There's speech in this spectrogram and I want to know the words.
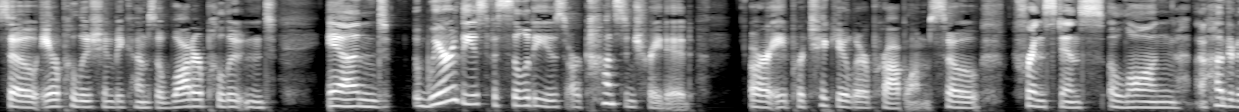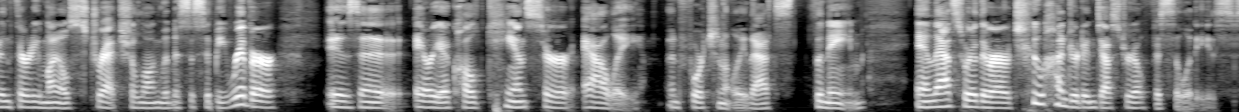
So air pollution becomes a water pollutant. And where these facilities are concentrated are a particular problem. So, for instance, along a 130 mile stretch along the Mississippi River, is an area called Cancer Alley. Unfortunately, that's the name. And that's where there are 200 industrial facilities.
